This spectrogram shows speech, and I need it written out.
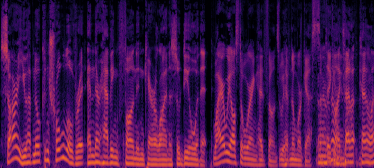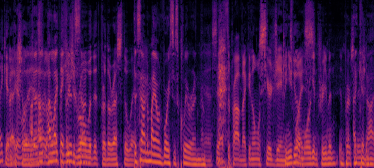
sorry, you have no control over it, and they're having fun in Carolina, so deal with it. Why are we all still wearing headphones? We have no more guests. I'm taking No, I kind of kind of like it Okay, actually. well, I, good. I, I like think to we should roll sound- with it for the rest of the way. The sound of my own voice is clearer in them. Yeah, see, that's the problem. I can almost hear Jamie Can you do a Morgan Freeman impersonation? I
